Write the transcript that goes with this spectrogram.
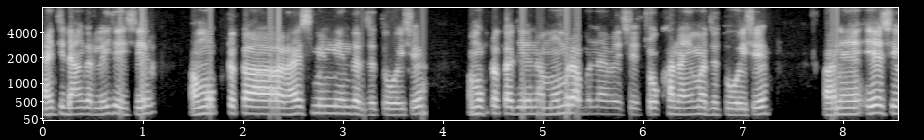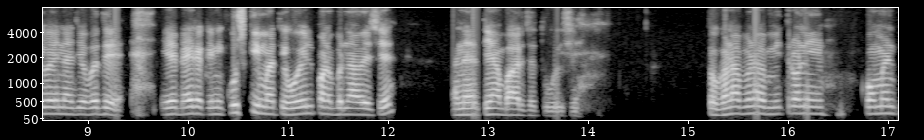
અહીંથી ડાંગર લઈ જાય છે. અમુક ટકા રાઈસ મિલની અંદર જતું હોય છે. અમુક ટકા જે એના મમરા બનાવે છે, ચોખાના એમાં જતું હોય છે. અને એ સિવાયના જે વધે, એ ડાયરેક્ટ એની કુસ્કી માંથી ઓઈલ પણ બનાવે છે અને ત્યાં બહાર જતું હોય છે. તો ઘણા બધા મિત્રોની કોમેન્ટ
